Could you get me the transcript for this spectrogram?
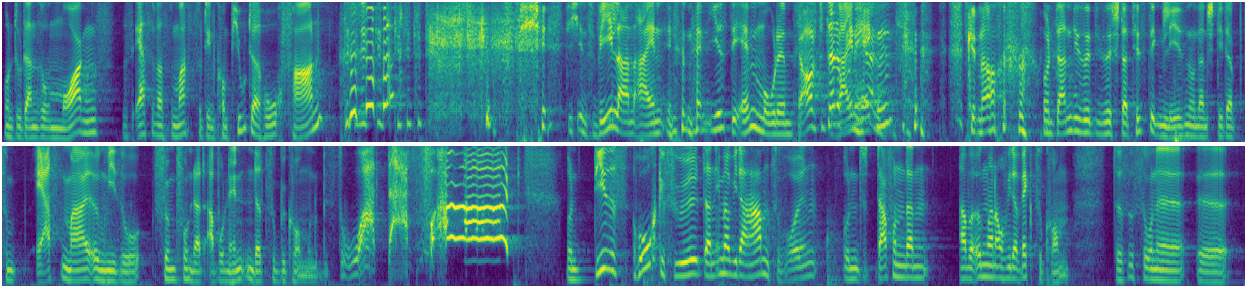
und du dann so morgens, das Erste, was du machst, so den Computer hochfahren, dich, dich ins WLAN ein, in ein ISDM-Modem reinhacken. genau. Und dann diese, diese Statistiken lesen und dann steht da zum ersten Mal irgendwie so 500 Abonnenten dazu bekommen und du bist so, what the fuck? Und dieses Hochgefühl dann immer wieder haben zu wollen und davon dann aber irgendwann auch wieder wegzukommen, das ist so eine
